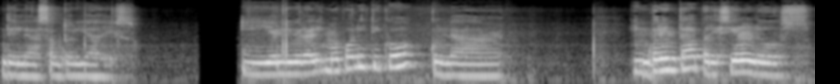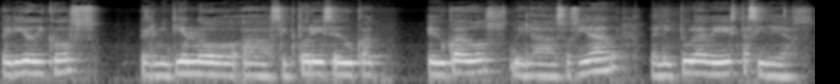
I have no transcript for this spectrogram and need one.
de las autoridades. Y el liberalismo político, con la imprenta aparecieron los periódicos permitiendo a sectores educados de la sociedad la lectura de estas ideas.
